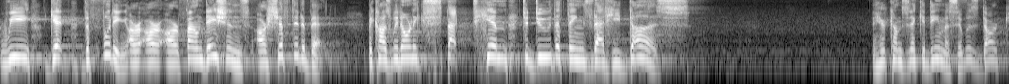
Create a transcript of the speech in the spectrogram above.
we get the footing, our, our, our foundations are shifted a bit because we don't expect him to do the things that he does. And here comes Nicodemus. It was dark,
